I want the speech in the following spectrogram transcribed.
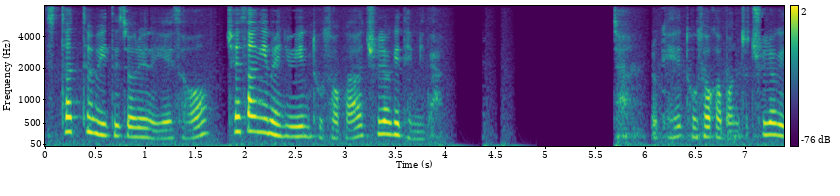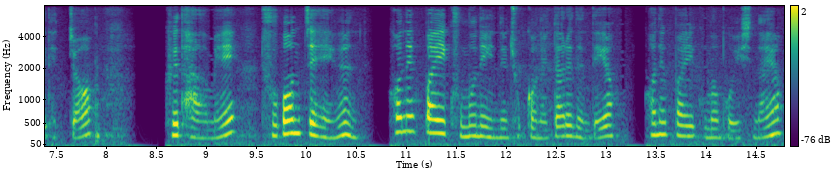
스타트 위드 절에 의해서 최상위 메뉴인 도서가 출력이 됩니다. 자, 이렇게 도서가 먼저 출력이 됐죠. 그 다음에 두 번째 행은 커넥 바이 구문에 있는 조건을 따르는데요. 커넥 바이 구문 보이시나요?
